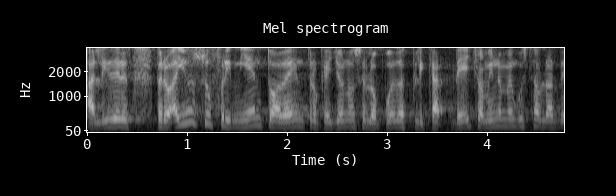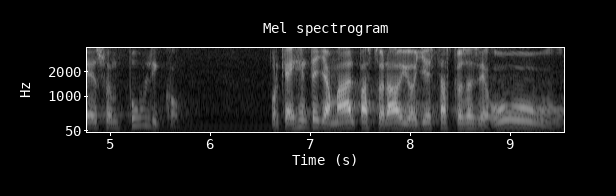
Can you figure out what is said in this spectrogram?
a líderes, pero hay un sufrimiento adentro que yo no se lo puedo explicar. De hecho, a mí no me gusta hablar de eso en público, porque hay gente llamada al pastorado y oye estas cosas de, uh,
